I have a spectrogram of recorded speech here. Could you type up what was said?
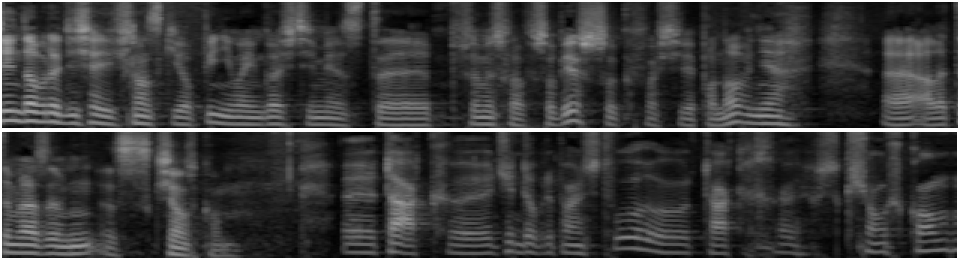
Dzień dobry, dzisiaj w Śląskiej Opinii moim gościem jest e, Przemysław Sobieszczuk, właściwie ponownie, e, ale tym razem z książką. E, Tak, dzień dobry Państwu. Tak, z książką.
